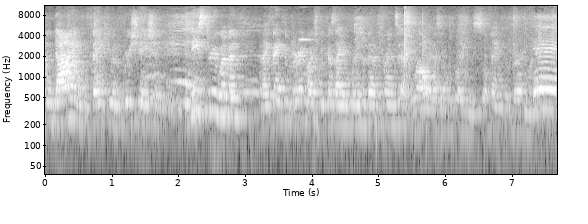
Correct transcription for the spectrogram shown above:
undying thank you and appreciation to these three women, and I thank them very much because I render them friends as well as employees. So thank them very much.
